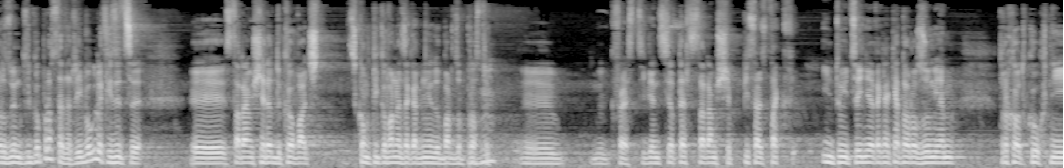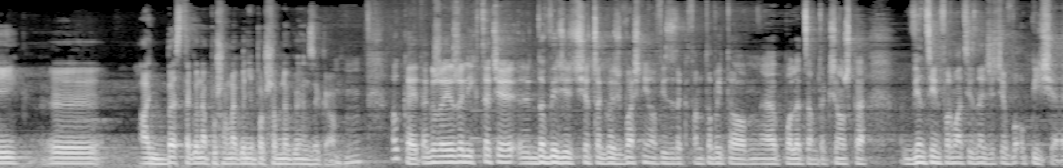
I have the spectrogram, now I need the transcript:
rozumiem tylko proste rzeczy. I w ogóle fizycy y, starają się redukować skomplikowane zagadnienia do bardzo prostych mhm. y, kwestii, więc ja też staram się pisać tak intuicyjnie, tak jak ja to rozumiem, trochę od kuchni, y, a bez tego napuszonego, niepotrzebnego języka. Mhm. Okej, okay, także jeżeli chcecie dowiedzieć się czegoś właśnie o fizyce kwantowej, to e, polecam tę książkę. Więcej informacji znajdziecie w opisie.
